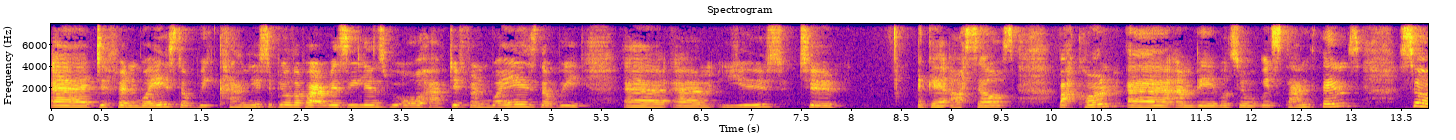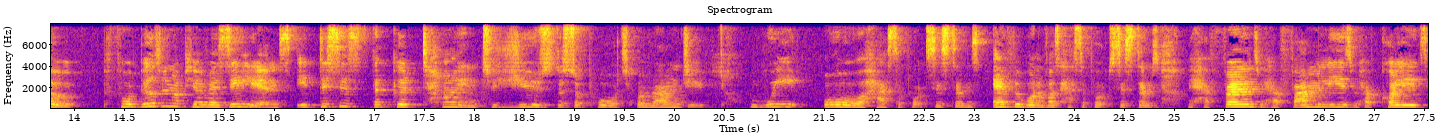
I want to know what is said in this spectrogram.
uh, different ways that we can use to build up our resilience. We all have different ways that we uh, um, use to get ourselves back on uh, and be able to withstand things. So, for building up your resilience, it, this is the good time to use the support around you. We all have support systems. Every one of us has support systems. We have friends, we have families, we have colleagues,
